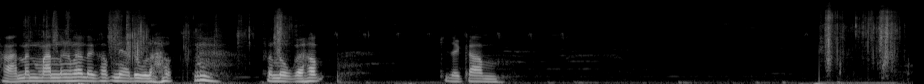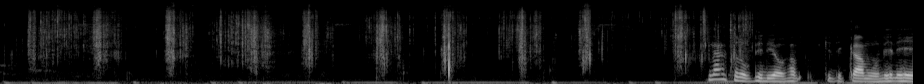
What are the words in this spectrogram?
ฐานมันๆทั้งนั้นเลยครับ เนี่ยดูแล้ว สนุกนะครับ กิจกรรม น่าสนุกทีเดียวครับ กิจกรรมของที่นี่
